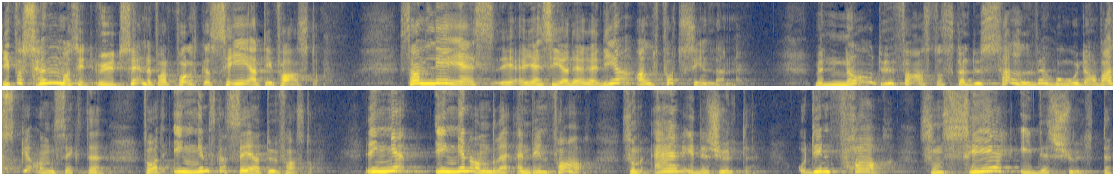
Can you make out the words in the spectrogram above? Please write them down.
De forsømmer sitt utseende for at folk skal se at de faster. Sannelig, jeg, jeg sier dere, de har alt fått sin lønn. Men når du faster, skal du salve hodet og vaske ansiktet, for at ingen skal se at du faster. Ingen, ingen andre enn din far, som er i det skjulte. Og din far, som ser i det skjulte,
